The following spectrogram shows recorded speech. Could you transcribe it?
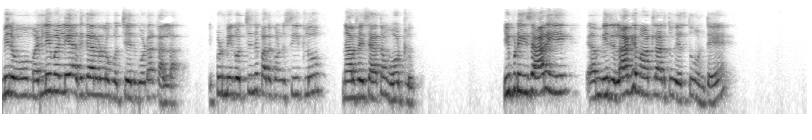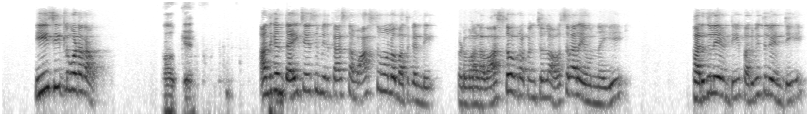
మీరు మళ్ళీ మళ్ళీ అధికారంలోకి వచ్చేది కూడా కల్లా. ఇప్పుడు మీకు వచ్చింది పదకొండు సీట్లు నలభై శాతం ఓట్లు. ఇప్పుడు ఈసారి మీరు ఇలాగే మాట్లాడుతూ వెళ్తూ ఉంటే ఈ సీట్లు కూడా రావు. ఓకే. అందుకని దయచేసి మీరు కాస్త వాస్తవంలో బతకండి. ఇప్పుడు వాళ్ళ వాస్తవ ప్రపంచంలో అవసరాలు ఏమున్నాయి పరిధులేంటి? పరిమితులేంటి?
